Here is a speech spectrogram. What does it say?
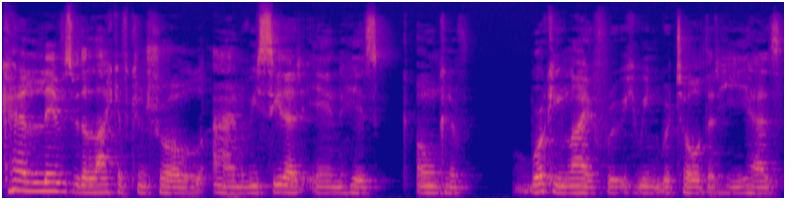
kind of lives with a lack of control, and we see that in his own kind of working life, we, we're told that he has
